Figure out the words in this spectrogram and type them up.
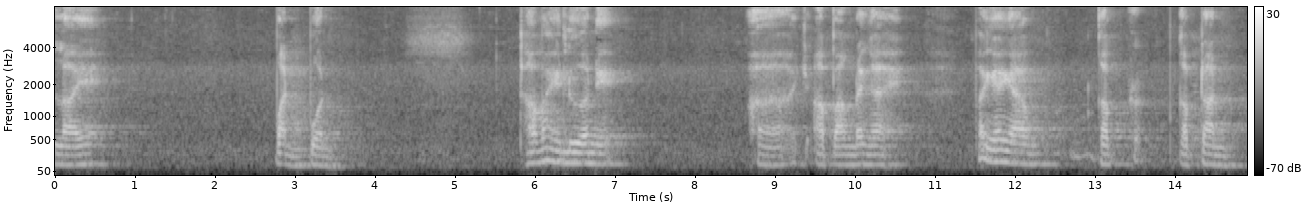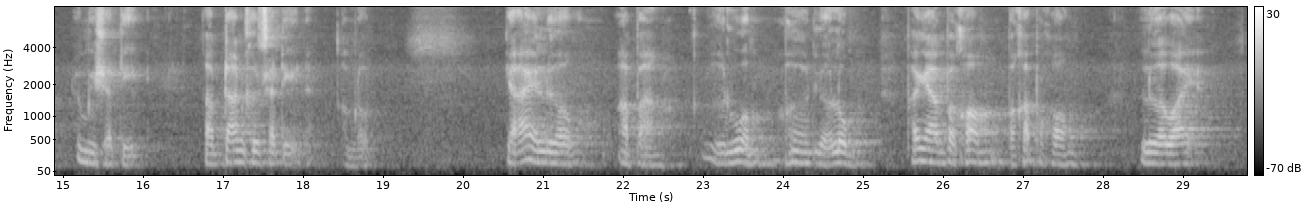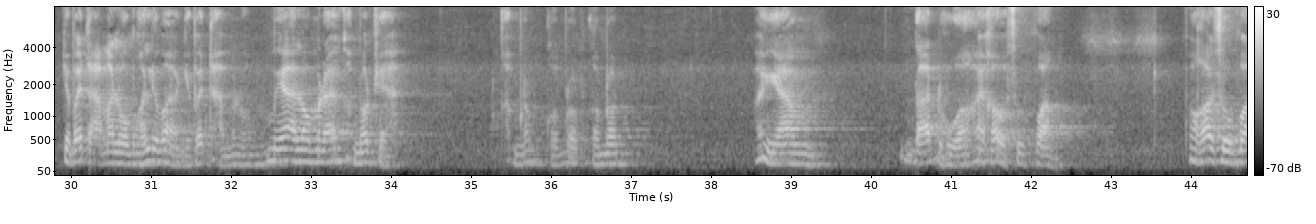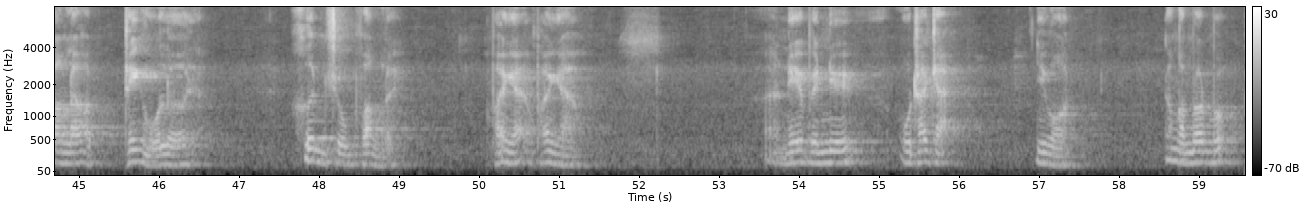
ไหลปั่นป่วนทำให้เรือนี่อับปังได้ง่ายพยายามกับกับตัน มีสติกับตันคือสตินะกำหนดจะให้เรืออับปังร่วมมือเหลือลมพยายามประคองประคับประคองเรือไว้จะไปตามอารมณ์เขาเรียกว่าอย่าไปตามอารมณ์มีอารมณ์อะไรกำหนดเสียกำหนดกำหนดกำหนดพยายามดัดหัวให้เข้าสู่ฟัง พอเข้าสู่ฟังแล้วทิ้งหัวเลย ขึ้นสู่ฟังเลยพยายามพยายามอันนี้เป็นนิอุทจจะนิวรณ์ต้องกำหนด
